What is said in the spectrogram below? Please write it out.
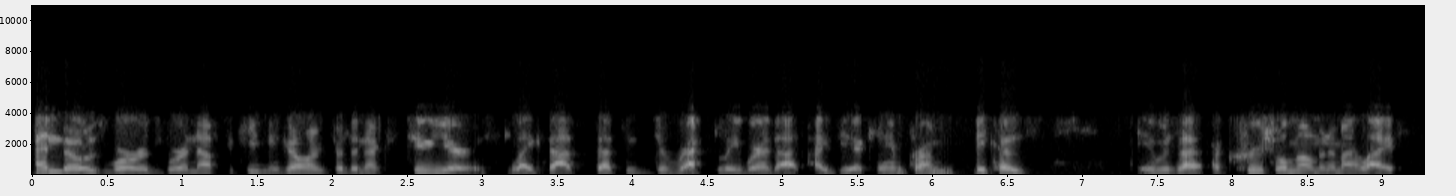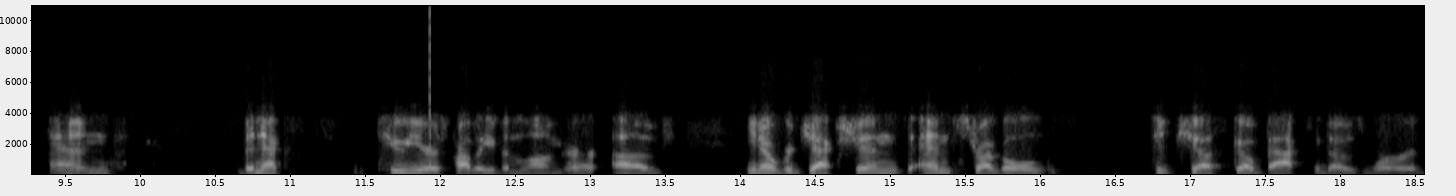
And those words were enough to keep me going for the next two years. Like that's that's directly where that idea came from because it was a, a crucial moment in my life. And the next two years, probably even longer, of you know rejections and struggles to just go back to those words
